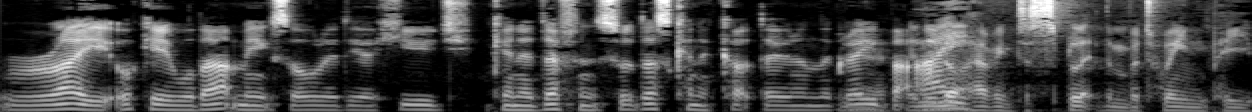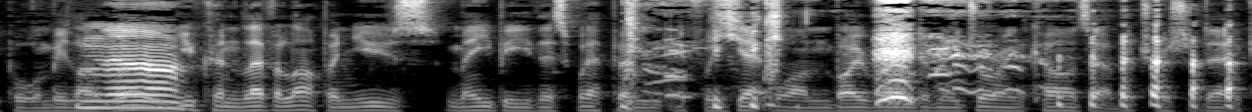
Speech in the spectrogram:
right, okay, well that makes already a huge kind of difference. So it does kind of cut down on the grade. Yeah, But and you're I, not having to split them between people and be like, No. well, you can level up and use maybe this weapon if we get one by randomly drawing cards out of the treasure deck,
